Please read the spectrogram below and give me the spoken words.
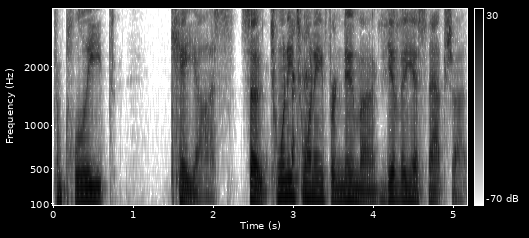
complete chaos. So 2020 for Numa, give me a snapshot.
